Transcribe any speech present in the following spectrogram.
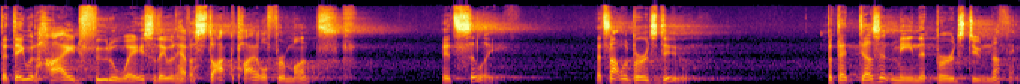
that they would hide food away so they would have a stockpile for months. It's silly. That's not what birds do. But that doesn't mean that birds do nothing.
